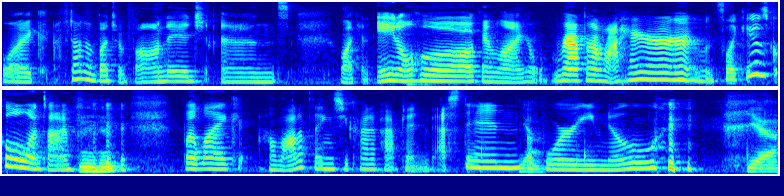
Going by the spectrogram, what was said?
Like I've done a bunch of bondage and like an anal hook and like wrapped around my hair, and it's like it was cool one time. Mm-hmm. but like a lot of things, you kind of have to invest in Yeah. before you know. yeah,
